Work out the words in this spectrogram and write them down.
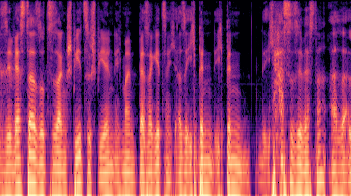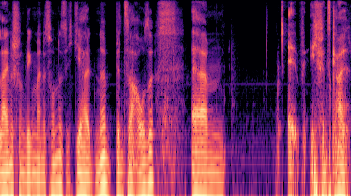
Silvester sozusagen Spiel zu spielen, ich meine, besser geht's nicht. Also ich bin, ich bin, ich hasse Silvester, also alleine schon wegen meines Hundes. Ich gehe halt, ne, bin zu Hause. Ähm, äh, ich find's geil.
